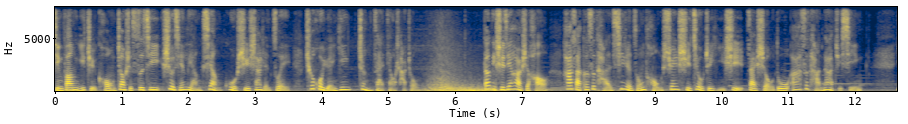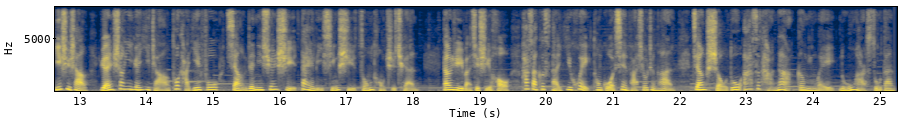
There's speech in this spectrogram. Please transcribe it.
警方已指控肇事司机涉嫌两项过失杀人罪，车祸原因正在调查中。当地时间二十号，哈萨克斯坦新任总统宣誓就职仪式在首都阿斯塔纳举行。仪式上，原上议院议长托卡耶夫向人民宣誓代理行使总统职权。当日晚些时候，哈萨克斯坦议会通过宪法修正案，将首都阿斯塔纳更名为努尔苏丹。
